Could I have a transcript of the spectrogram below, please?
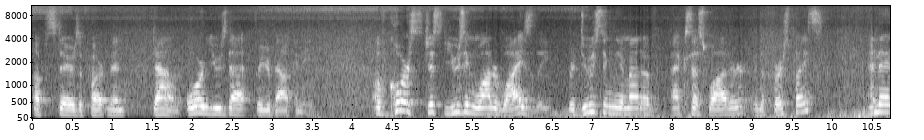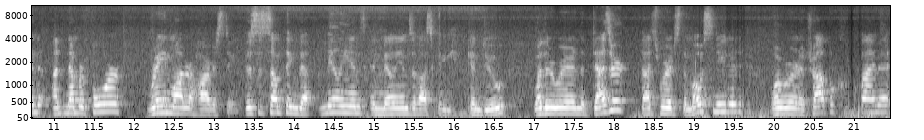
upstairs apartment down or use that for your balcony. Of course, just using water wisely, reducing the amount of excess water in the first place. And then uh, number four, rainwater harvesting. This is something that millions and millions of us can, can do. Whether we're in the desert, that's where it's the most needed, or we're in a tropical climate,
